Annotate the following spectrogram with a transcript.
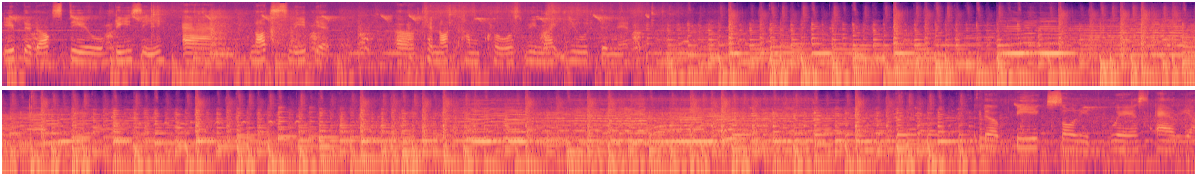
If the dog still dizzy and not sleep yet, uh, cannot come close, we might use the net. Big solid waste area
